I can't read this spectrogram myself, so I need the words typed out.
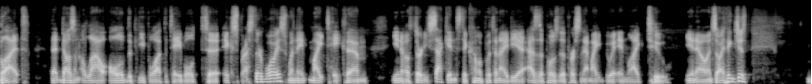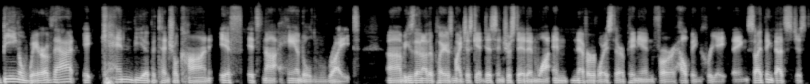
but that doesn't allow all of the people at the table to express their voice when they might take them you know 30 seconds to come up with an idea as opposed to the person that might do it in like two you know? And so i think just being aware of that it can be a potential con if it's not handled right um, because then other players might just get disinterested and want and never voice their opinion for helping create things. So i think that's just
